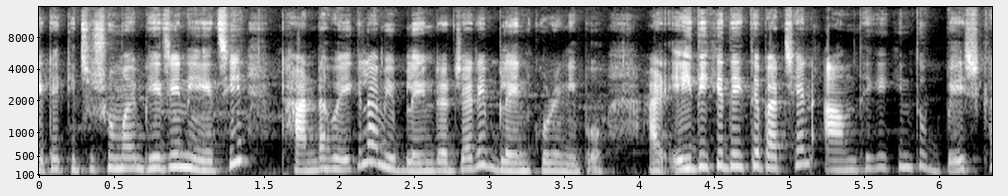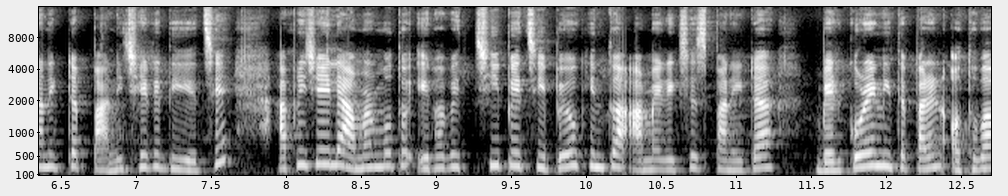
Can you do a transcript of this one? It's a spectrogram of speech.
এটা কিছু সময় ভেজে নিয়েছি। ঠান্ডা হয়ে গেলে আমি ব্লেন্ডার জারে ব্লেন্ড করে নিব। আর এই দিকে দেখতে পাচ্ছেন, আম থেকে কিন্তু বেশ খানিকটা পানি ছেড়ে দিয়েছে। আপনি চাইলে আমার মতো এভাবে চিপে চিপেও কিন্তু আমের এক্সেস পানিটা বের করে নিতে পারেন অথবা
